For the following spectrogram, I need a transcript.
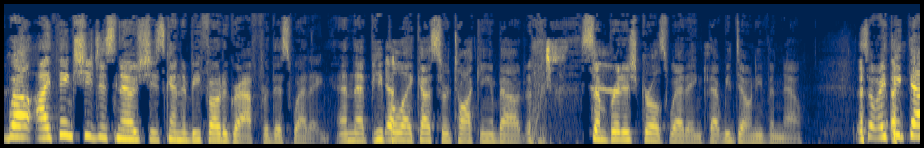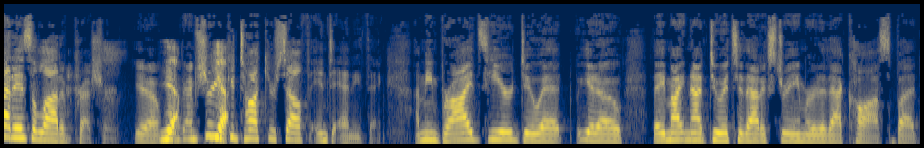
Well, I think she just knows she's going to be photographed for this wedding and that people yeah. like us are talking about some British girl's wedding that we don't even know so I think that is a lot of pressure. You know, yeah. I'm sure yeah. you could talk yourself into anything. I mean, brides here do it. You know, they might not do it to that extreme or to that cost, but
